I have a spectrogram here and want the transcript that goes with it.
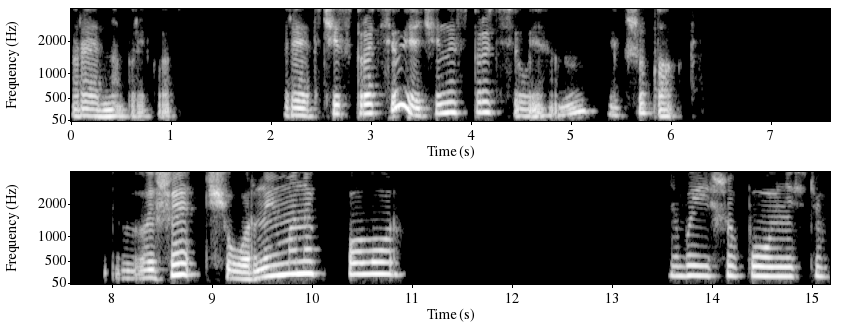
red, наприклад. Red чи спрацює, чи не спрацює. Ну, якщо так. Лише чорний у мене колор. Вийшов повністю.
